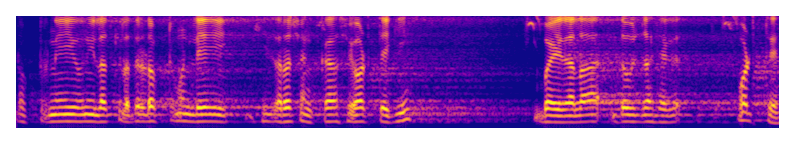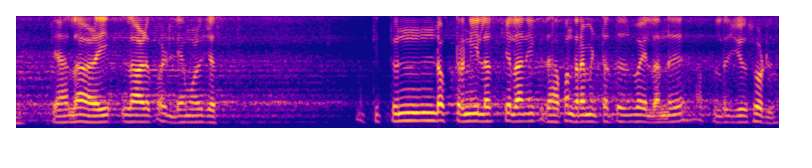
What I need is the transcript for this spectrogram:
डॉक्टरने येऊन इलाज केला तर डॉक्टर म्हणले ही जरा शंका अशी वाटते की बैलाला दोष झाल्या वाटते त्या लाळी लाळ पडल्यामुळे जास्त. तिथून डॉक्टरने इलाज केला आणि एक दहा पंधरा मिनटातच बैलानं आपला जीव सोडला.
